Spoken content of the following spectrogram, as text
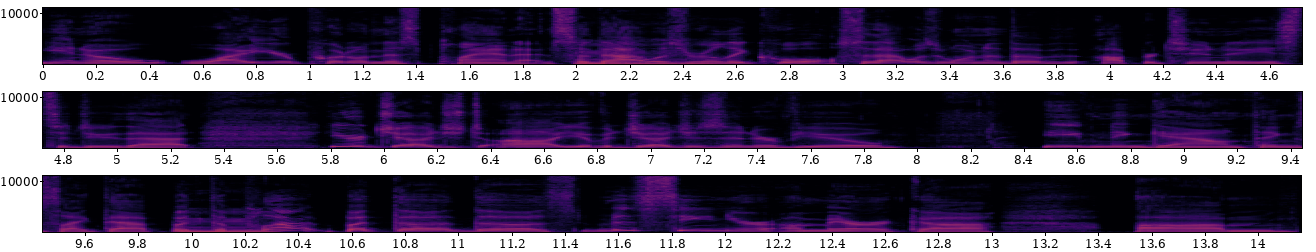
you know, why you're put on this planet. So that was mm. really cool. So that was one of the opportunities to do that. You're judged. Uh, you have a judge's interview, evening gown, things like that. But mm-hmm. the plat, but the the Miss Senior America. Um,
